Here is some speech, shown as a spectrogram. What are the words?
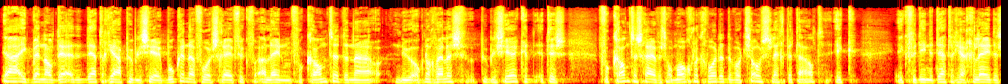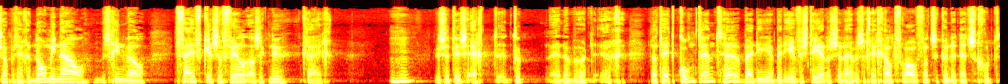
Ja, ik ben al 30 jaar publiceer ik boeken. Daarvoor schreef ik alleen voor kranten. Daarna nu ook nog wel eens publiceer ik. Het is voor krantenschrijvers onmogelijk geworden. Er wordt zo slecht betaald. Ik, ik verdiende 30 jaar geleden, zou ik maar zeggen, nominaal misschien wel vijf keer zoveel als ik nu krijg. Mm -hmm. Dus het is echt. Dat heet content hè, bij, die, bij die investeerders. En daar hebben ze geen geld voor over, want ze kunnen het net zo goed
